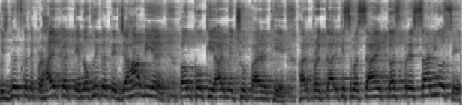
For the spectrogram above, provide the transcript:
बिज़नेस करते, पढ़ाई करते, नौकरी करते, जहाँ भी हैं, पंखों की आड़ में छुपा रखिए हर प्रकार की समस्याएँ, कष्ट, परेशानियों से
